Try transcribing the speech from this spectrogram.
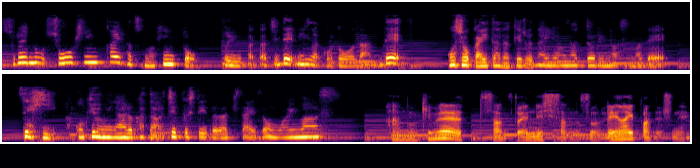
それの商品開発のヒントという形で、リザご登壇でご紹介いただける内容になっておりますので、ぜひご興味のある方はチェックしていただきたいと思います。あの、木村さんと NC さんのその恋愛パンですね。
